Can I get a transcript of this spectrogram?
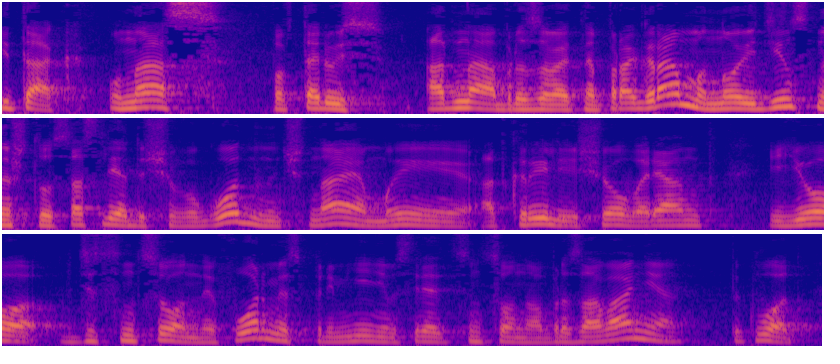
Итак, у нас, повторюсь, одна образовательная программа, но единственное, что со следующего года, начиная, мы открыли еще вариант ее в дистанционной форме с применением средств дистанционного образования. Так вот,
